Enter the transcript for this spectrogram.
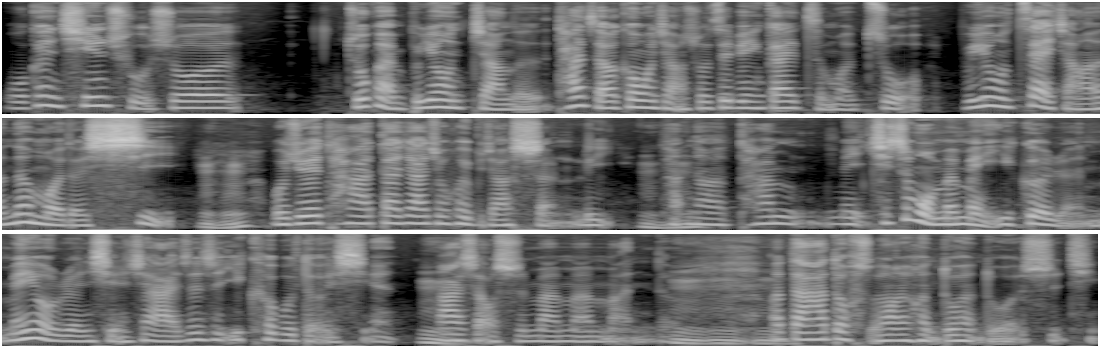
我更清楚说。主管不用讲的，他只要跟我讲说这边该怎么做，不用再讲的那么的细。嗯哼，我觉得他大家就会比较省力。嗯、他那他每其实我们每一个人没有人闲下来，真是一刻不得闲，八小时慢慢慢的。嗯嗯，那大家都手上有很多很多的事情，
